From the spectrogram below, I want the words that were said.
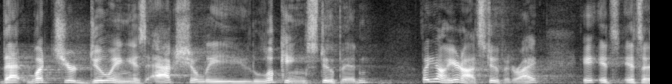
that what you're doing is actually looking stupid. But you know, you're not stupid, right? It's, it's, a,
